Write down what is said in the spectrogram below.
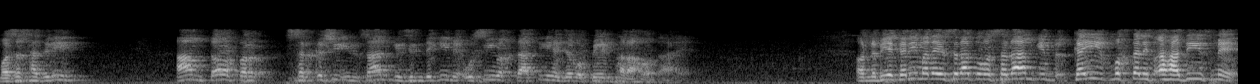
معزز حاضرین عام طور پر سرکشی انسان کی زندگی میں اسی وقت آتی ہے جب وہ پیٹ بھرا ہوتا ہے۔ اور نبی کریم علیہ السلاۃ والسلام کی کئی مختلف احادیث میں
